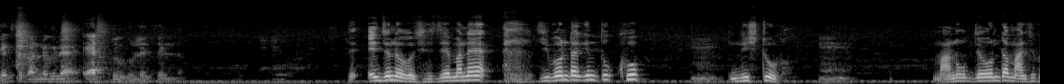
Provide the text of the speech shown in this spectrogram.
দেখছ কাণ্ডগুলা একটু ভুলের জন্য এই জন্য বলছি যে মানে জীবনটা কিন্তু খুব নিষ্ঠুর। মানব জীবনটা মানসিক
